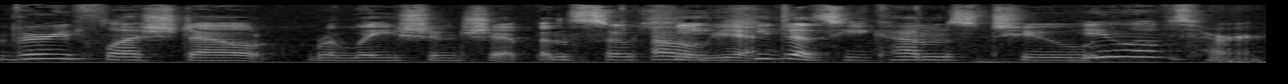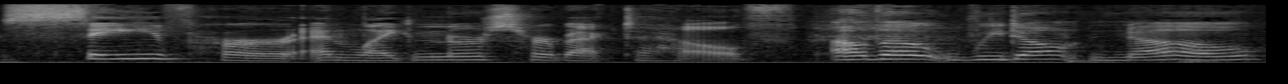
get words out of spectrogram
very fleshed out relationship and so he, Oh, yeah. he does he comes to He loves her. save her and like nurse her back to health Although we don't know.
